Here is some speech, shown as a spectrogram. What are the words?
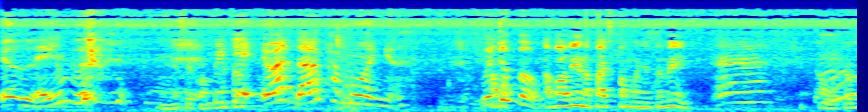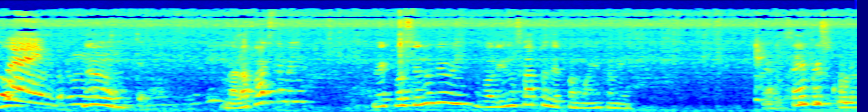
Eu lembro. É, você come Porque eu adoro pamonha. Muito a, Bo- bom. A Bolina faz pamonha também? Ah, A outra não boa? lembro Não. muito. Mas ela faz também. É que você não viu, hein? A Bolina sabe fazer pamonha também. É, sempre escura.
